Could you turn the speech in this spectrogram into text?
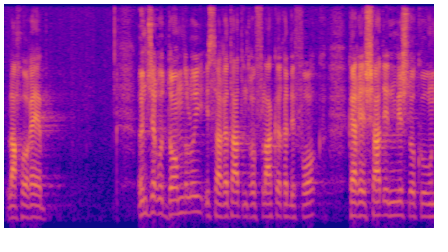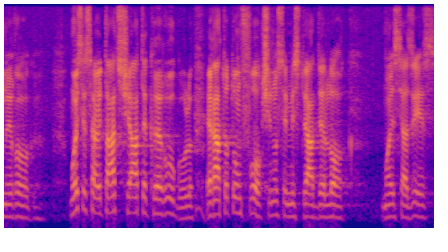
la Horeb. Îngerul Domnului i s-a arătat într-o flacără de foc care ieșea din mijlocul unui rog. Moise s-a uitat și iată că rugul era tot un foc și nu se mistuia deloc. Moise a zis,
